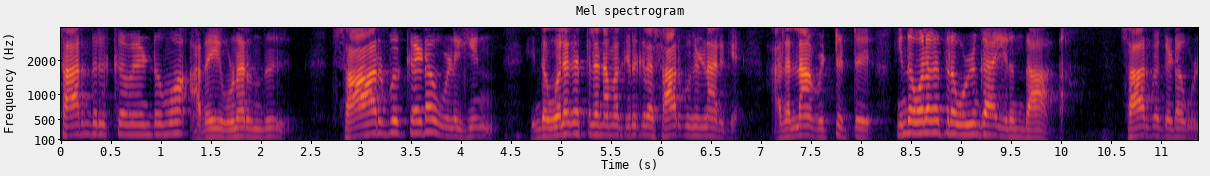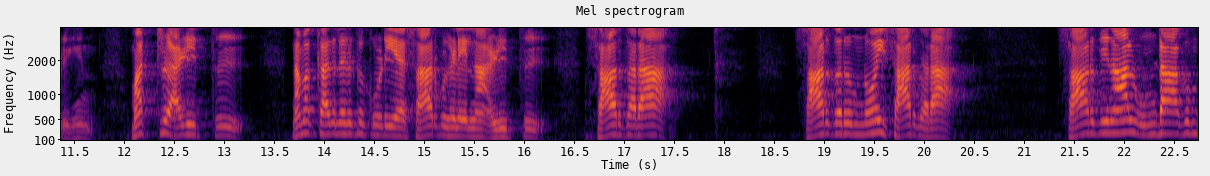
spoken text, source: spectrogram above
சார்ந்திருக்க வேண்டுமோ அதை உணர்ந்து சார்பு கெட ஒழுகின் இந்த உலகத்தில் நமக்கு இருக்கிற சார்புகள்லாம் இருக்கு. அதெல்லாம் விட்டுட்டு இந்த உலகத்தில் ஒழுங்காக இருந்தா சார்பு கிட ஒழுகின். மற்ற அழித்து நமக்கு அதில் இருக்கக்கூடிய சார்புகளை எல்லாம் அழித்து சார்தரா சார்தரும் நோய் சார்தரா சார்பினால் உண்டாகும்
